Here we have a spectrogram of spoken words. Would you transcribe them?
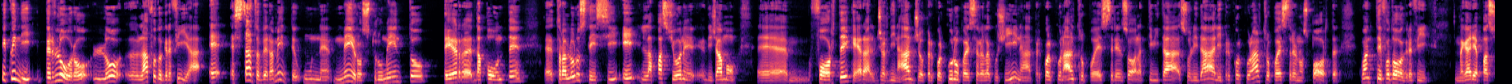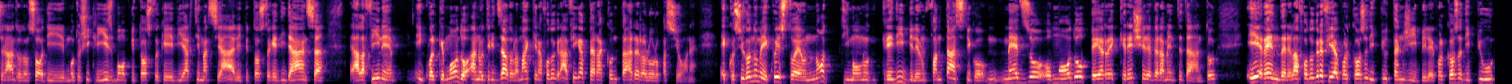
E quindi per loro lo, la fotografia è, è stato veramente un mero strumento per, da ponte eh, tra loro stessi e la passione, diciamo, eh, forte che era il giardinaggio, per qualcuno può essere la cucina, per qualcun altro può essere, so, l'attività solidali, per qualcun altro può essere uno sport. Quanti fotografi magari appassionato, non so, di motociclismo piuttosto che di arti marziali, piuttosto che di danza, alla fine in qualche modo hanno utilizzato la macchina fotografica per raccontare la loro passione. Ecco, secondo me questo è un ottimo, un incredibile, un fantastico mezzo o modo per crescere veramente tanto e rendere la fotografia qualcosa di più tangibile, qualcosa di più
